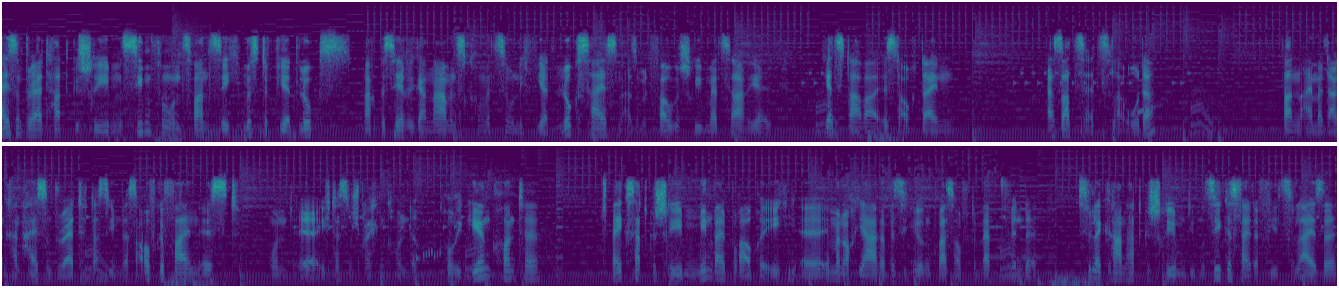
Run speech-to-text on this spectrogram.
Heisenbrad hat geschrieben, 725 müsste Fiat Lux nach bisheriger Namenskonvention nicht Fiat Lux heißen, also mit V geschrieben, Metzariel. Jetzt aber ist auch dein Ersatzetzler, oder? Dann einmal Dank an Heisenbrad, dass ihm das aufgefallen ist und äh, ich das entsprechend konnte, korrigieren konnte. Spakes hat geschrieben, meanwhile brauche ich äh, immer noch Jahre, bis ich irgendwas auf der Map finde. Sylekan hat geschrieben, die Musik ist leider viel zu leise.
